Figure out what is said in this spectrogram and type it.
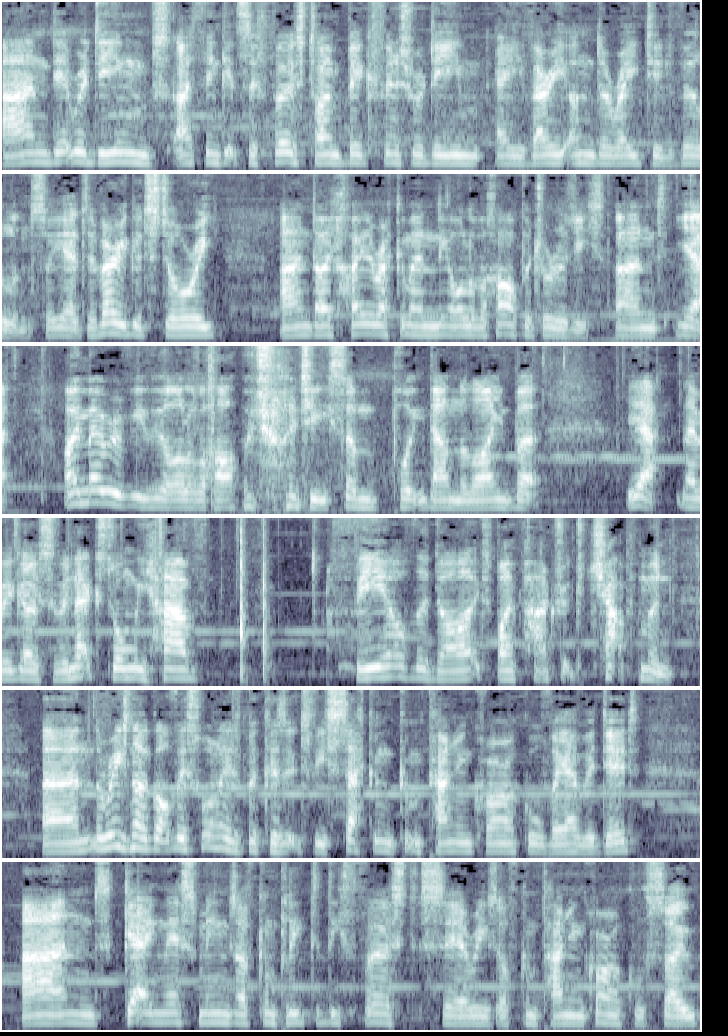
And it redeems, I think it's the first time Big Finish redeem a very underrated villain. So yeah, it's a very good story. And I highly recommend the Oliver Harper trilogy. And yeah, I may review the Oliver Harper trilogy some point down the line. But yeah, there we go. So the next one we have Fear of the Daleks by Patrick Chapman. Um, the reason I got this one is because it's the second companion chronicle they ever did and getting this means I've completed the first series of companion chronicles. So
